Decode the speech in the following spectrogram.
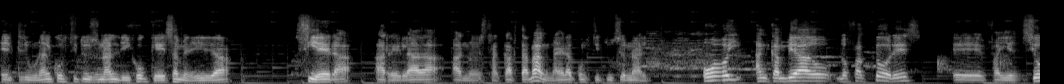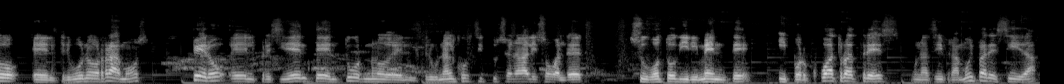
el Tribunal Constitucional dijo que esa medida sí era arreglada a nuestra Carta Magna, era constitucional. Hoy han cambiado los factores, eh, falleció el tribuno Ramos, pero el presidente en turno del Tribunal Constitucional hizo valer su voto dirimente y por 4 a 3, una cifra muy parecida,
